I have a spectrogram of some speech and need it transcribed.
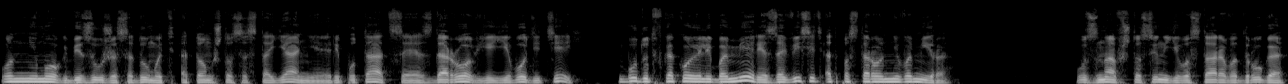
Он не мог без ужаса думать о том, что состояние, репутация, здоровье его детей будут в какой-либо мере зависеть от постороннего мира. Узнав, что сын его старого друга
